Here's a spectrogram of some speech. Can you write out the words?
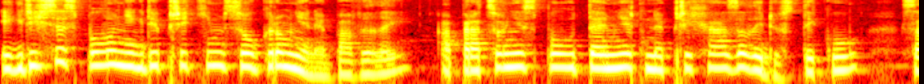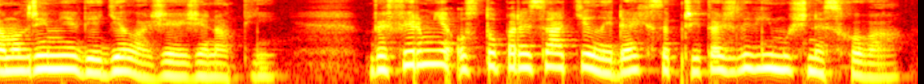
I když se spolu nikdy předtím soukromně nebavili a pracovně spolu téměř nepřicházeli do styku, samozřejmě věděla, že je ženatý. Ve firmě o 150 lidech se přitažlivý muž neschová –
